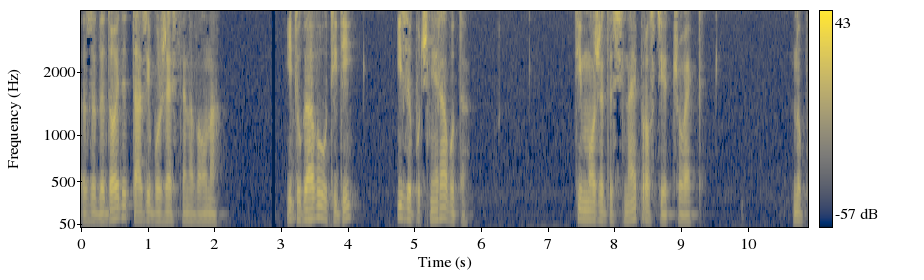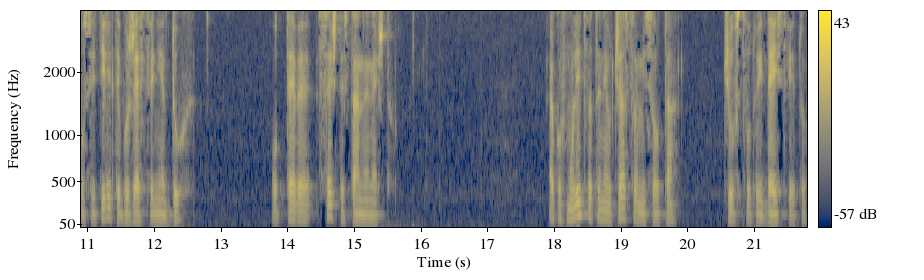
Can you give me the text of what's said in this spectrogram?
за да дойде тази божествена вълна. И тогава отиди и започни работа. Ти може да си най-простият човек, но посетилите Божествения дух, от тебе все ще стане нещо. Ако в молитвата не участва мисълта, чувството и действието,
